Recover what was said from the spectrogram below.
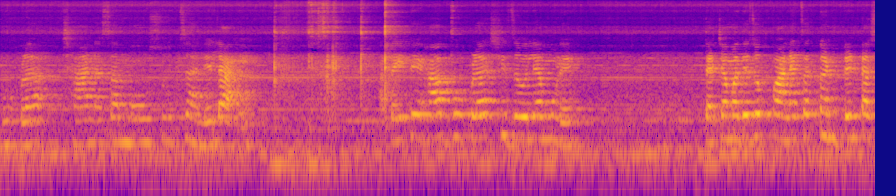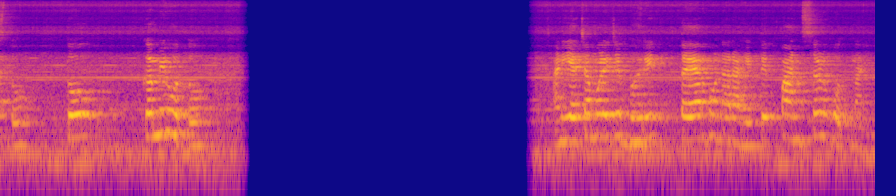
भोपळा छान असा मऊसूत झालेला आहे. आता इथे हा भोपळा शिजवल्यामुळे त्याच्यामध्ये जो पाण्याचा कंटेंट असतो तो कमी होतो. आणि याच्यामुळे जे भरीत तयार होणार आहे ते पानसळ होत नाही.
